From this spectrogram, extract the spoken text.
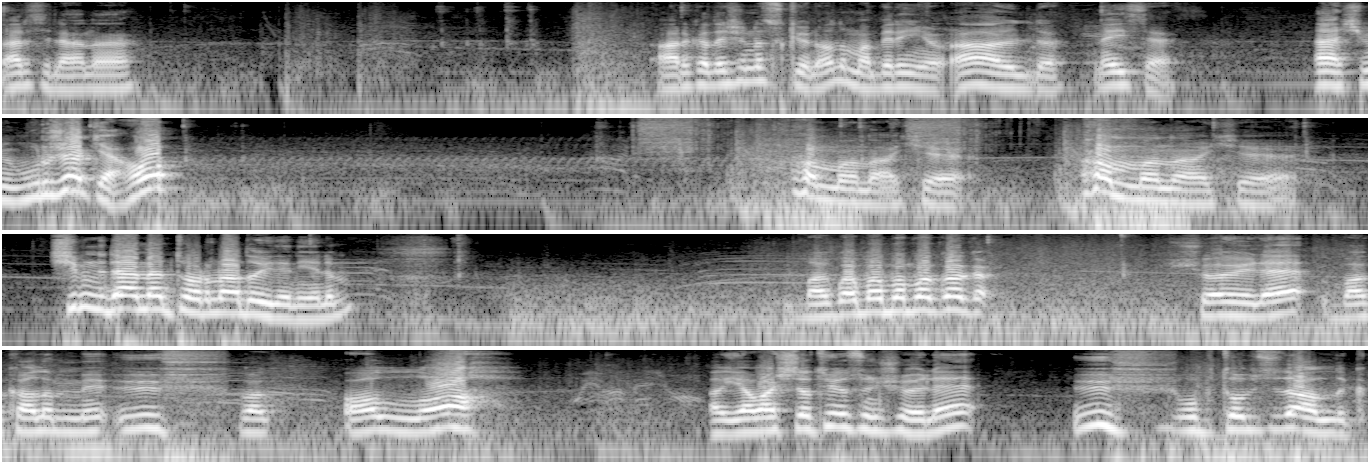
Ver silahını. Arkadaşını sıkıyorsun oğlum haberin yok. Aa öldü. Neyse. Ha şimdi vuracak ya. Hop. Aman ake. Aman ake. Şimdi de hemen tornadoyu deneyelim. Bak bak bak bak bak bak. Şöyle bakalım bir. Üf bak. Allah. Yavaşlatıyorsun şöyle. Üf otobüsü de aldık.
